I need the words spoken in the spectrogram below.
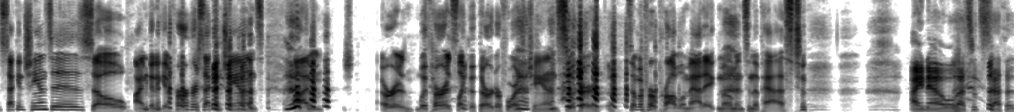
second chances, so I'm gonna give her her second chance. Um, or with her, it's like the third or fourth chance with her some of her problematic moments in the past. I know. Well, that's what Seth. Uh,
